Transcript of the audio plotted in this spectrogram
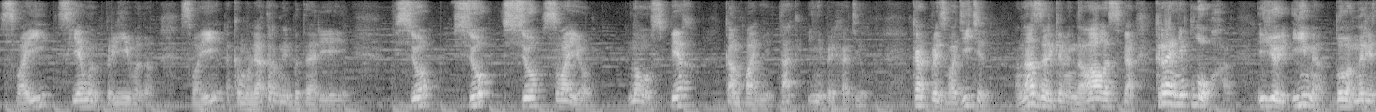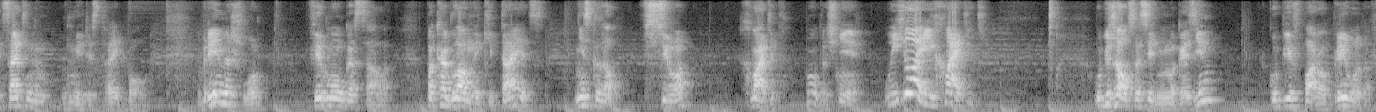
Свои схемы приводов, свои аккумуляторные батареи. Все, все, все свое. Но успех компании так и не приходил. Как производитель, она зарекомендовала себя крайне плохо. Ее имя было нарицательным в мире страйкбола. Время шло, фирма угасала, пока главный китаец не сказал «Все, хватит». Ну, точнее, «Уй-ой, хватит». Убежал в соседний магазин, купив пару приводов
